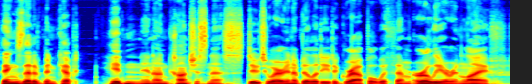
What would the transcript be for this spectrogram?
Things that have been kept hidden in unconsciousness due to our inability to grapple with them earlier in life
